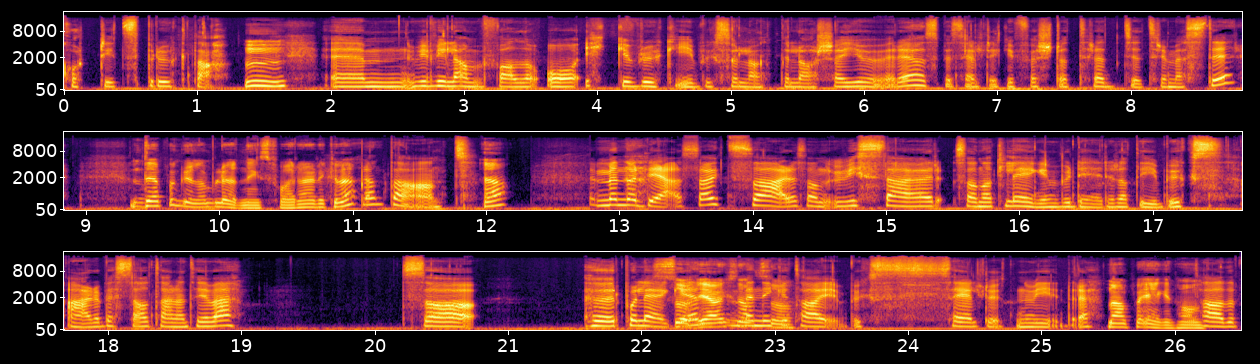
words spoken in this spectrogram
korttidsbruk, da. Mm. Um, vi vil anbefale å ikke bruke Ibux så langt det lar seg gjøre, og spesielt ikke første og tredje trimester, Det er pga. blødningsfare, er det ikke det? blant annet. Ja. Men når det er sagt, så er det sånn Hvis det er sånn at legen vurderer at Ibux er det beste alternativet, så hør på legen, Så- ja, ikke sant, men ikke ta Ibux helt uten videre. Nei, på egen hånd. Ta det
